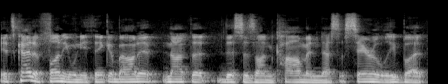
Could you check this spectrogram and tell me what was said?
it's kind of funny when you think about it. Not that this is uncommon necessarily, but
